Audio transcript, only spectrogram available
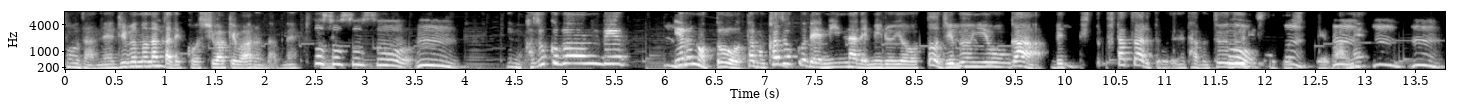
そうだね。自分の中でこう仕分けはあるんだろうね。そうそうそうそう。うん。でも家族分でやるのと、多分家族でみんなで見る用と自分用が別、二つあるってことだよね。多分 to do リストとしてはね。うん。うん。うん。うん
